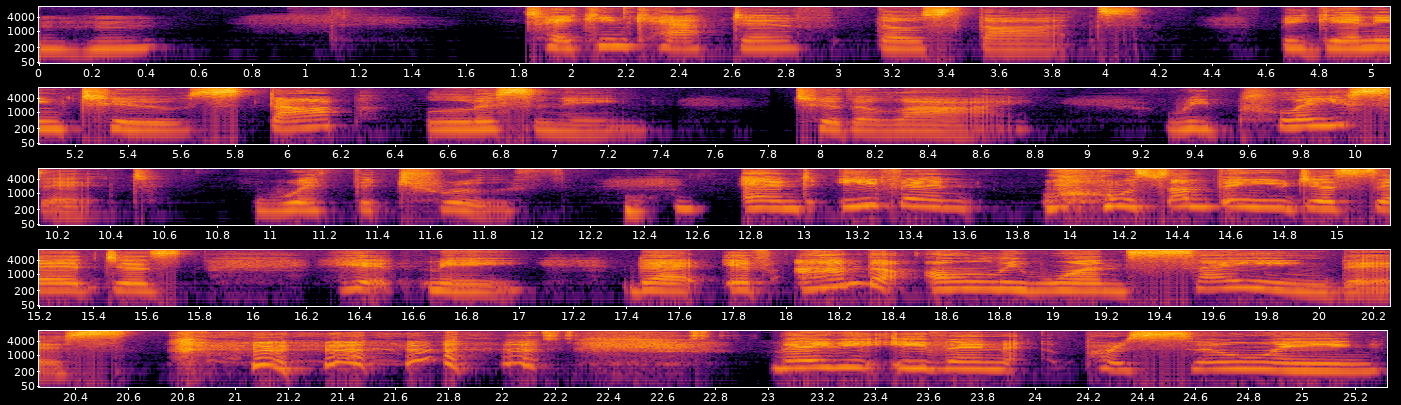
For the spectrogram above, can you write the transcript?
Mm-hmm. Taking captive those thoughts, beginning to stop listening to the lie, replace it with the truth. Mm-hmm. And even something you just said just hit me that if I'm the only one saying this, maybe even pursuing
